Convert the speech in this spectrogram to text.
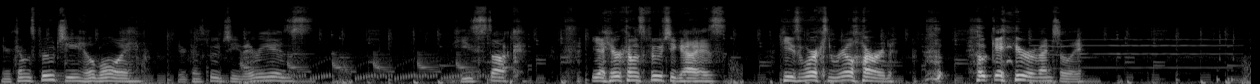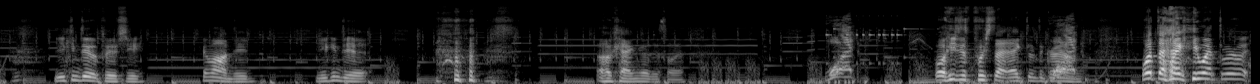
Here comes Poochie. Oh boy. Here comes Poochie. There he is. He's stuck. Yeah, here comes Poochie, guys. He's working real hard. He'll get here eventually. You can do it, Poochie. Come on, dude. You can do it. okay, I can go this way. What? Well, he just pushed that egg through the ground. What, the heck? He went through it!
